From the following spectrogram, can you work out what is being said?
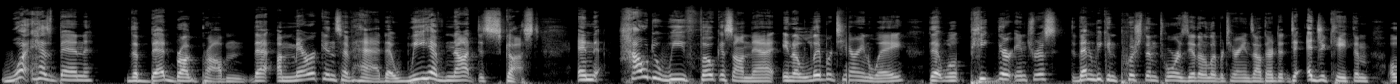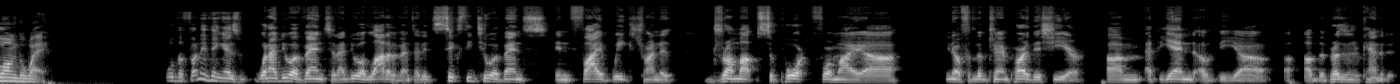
What has been the bed bug problem that Americans have had that we have not discussed? And how do we focus on that in a libertarian way that will pique their interest? Then we can push them towards the other libertarians out there to, to educate them along the way. Well, the funny thing is, when I do events, and I do a lot of events, I did 62 events in five weeks trying to drum up support for my, uh, you know, for the Libertarian Party this year. Um, at the end of the uh, of the presidential candidate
